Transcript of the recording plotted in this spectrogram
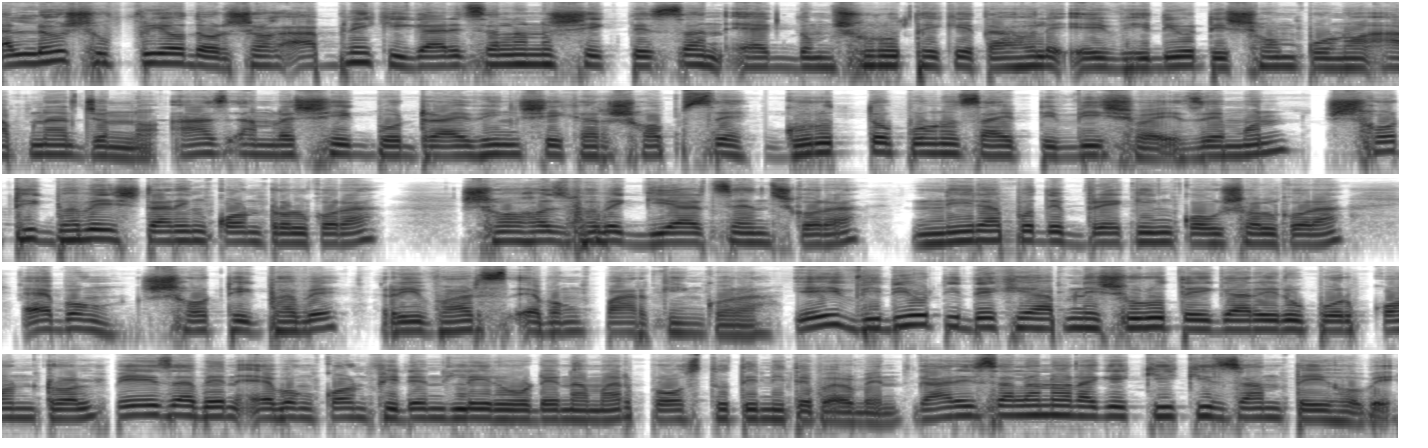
Hello, সুপ্রিয় দর্শক, আপনি কি গাড়ি চালানো শিখতে চান একদম শুরু থেকে, তাহলে এই ভিডিওটি সম্পূর্ণ আপনার জন্য। আজ আমরা শিখব ড্রাইভিং শেখার সবচেয়ে গুরুত্বপূর্ণ চারটি বিষয়, যেমন সঠিকভাবে স্টারিং কন্ট্রোল করা, সহজভাবে গিয়ার চেঞ্জ করা নিরাপদে ব্রেকিং কৌশল করা এবং সঠিকভাবে রিভার্স এবং পার্কিং করা। এই ভিডিওটি দেখে আপনি শুরুতেই গাড়ির উপর কন্ট্রোল পেয়ে যাবেন এবং কনফিডেন্টলি রোডে নামার প্রস্তুতি নিতে পারবেন। গাড়ি চালানোর আগে কি কি জানতেই হবে?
